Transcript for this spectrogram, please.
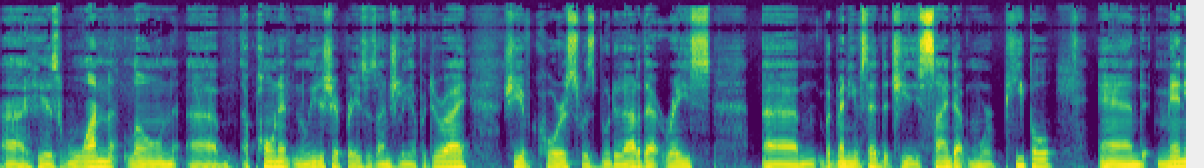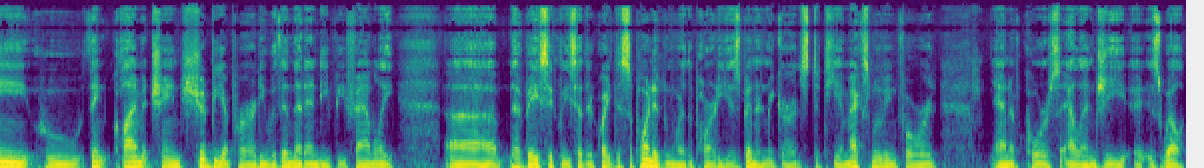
uh, his one lone um, opponent in the leadership race is Anjali Appadurai. She, of course, was booted out of that race, um, but many have said that she signed up more people. And many who think climate change should be a priority within that NDP family uh, have basically said they're quite disappointed in where the party has been in regards to TMX moving forward, and of course LNG as well.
